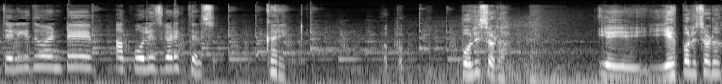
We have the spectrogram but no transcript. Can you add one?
వీడికి తెలియదు అంటే ఆ పోలీస్ గాడికి తెలుసు. కరెక్ట్. పోలీసోడా? ఏ ఏ- పోలీసోడు?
